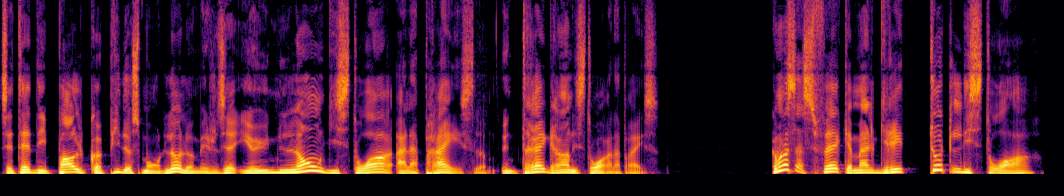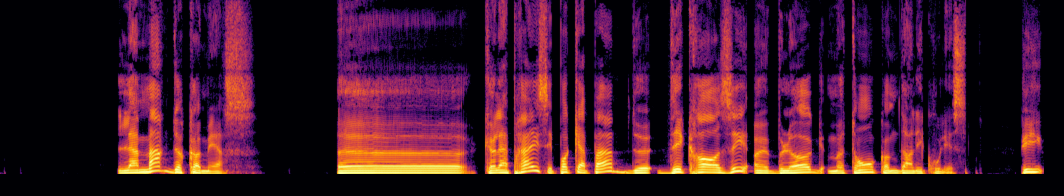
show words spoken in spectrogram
c'était des pâles copies de ce monde-là, là. mais je veux dire, il y a une longue histoire à la presse, une très grande histoire à la presse. Comment ça se fait que malgré toute l'histoire, la marque de commerce, euh, que la presse n'est pas capable de d'écraser un blog, mettons, comme dans les coulisses? Puis,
